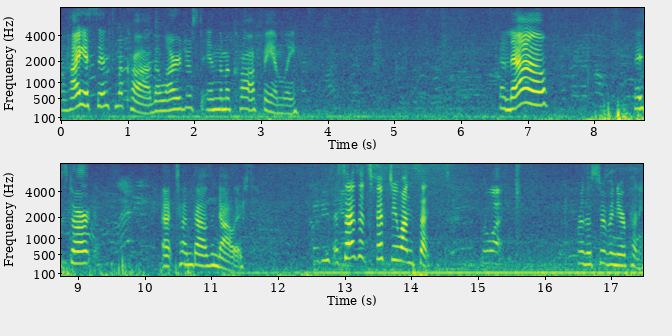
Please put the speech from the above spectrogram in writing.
A hyacinth macaw, the largest in the macaw family. Hello. They start at $10,000. It says it's 51 cents For what? for the souvenir penny.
